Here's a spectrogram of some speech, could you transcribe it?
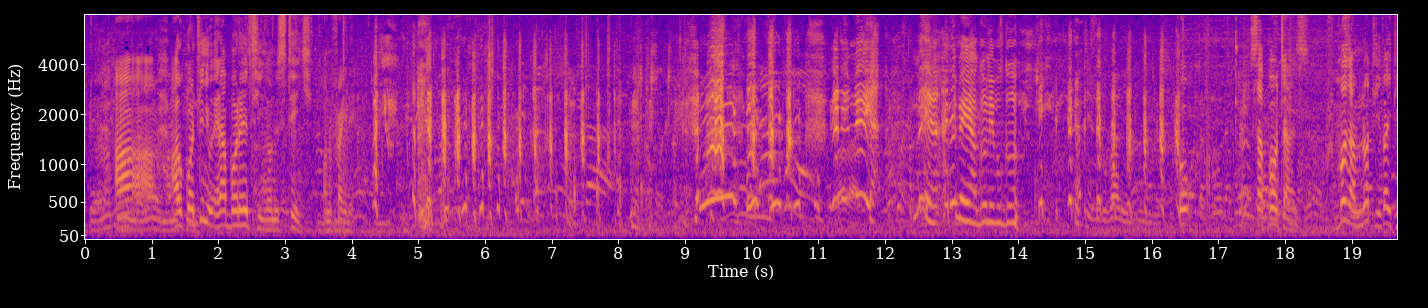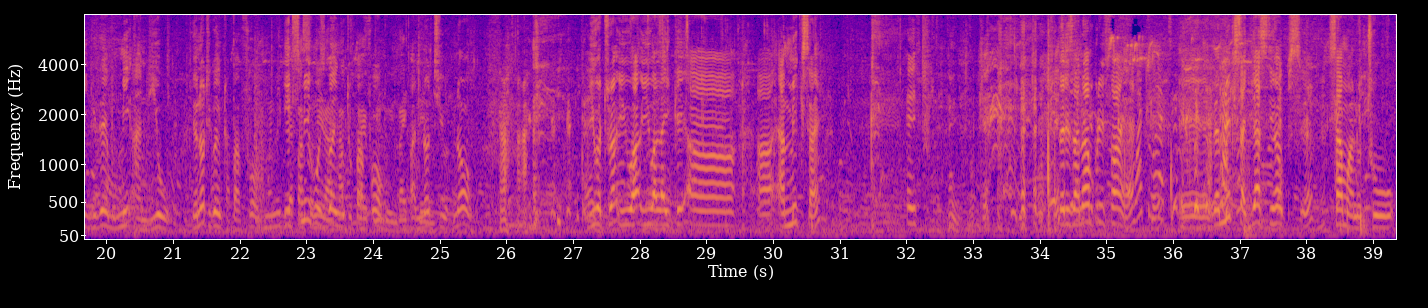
Uh, I'll continue elaborating on the stage on Friday. Kati meya meya ate meya agomye bugomi supporters, because I'm not inviting them, me and you. You're not going to perform. It's me who's going to perform, and not you. No. you are you are you are like a, uh, uh, a mixer. Eh? Okay. there is an amplifier. What what? Uh, the mixer just helps eh, someone to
